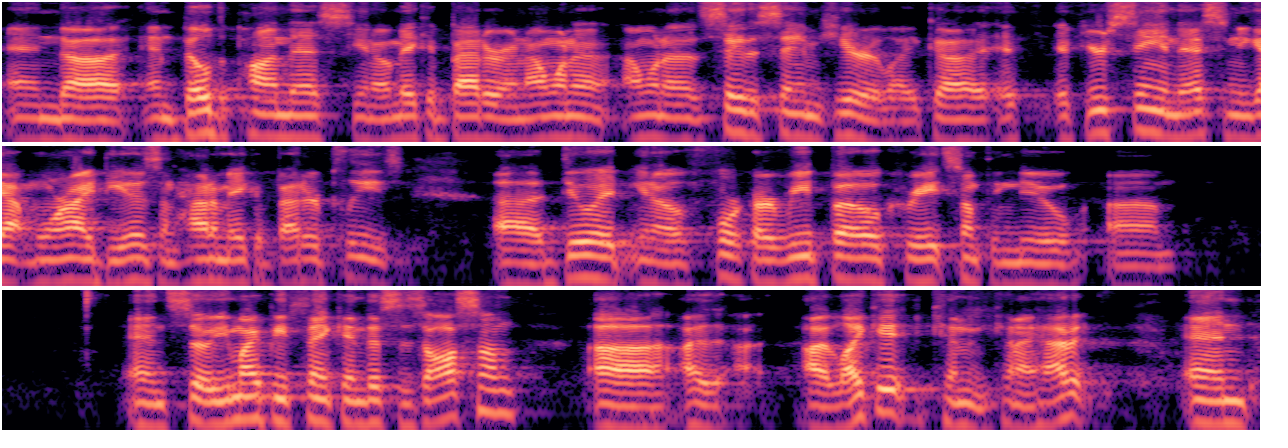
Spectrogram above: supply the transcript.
and uh, and build upon this, you know, make it better. And I want to I want to say the same here. Like uh, if if you're seeing this and you got more ideas on how to make it better, please uh, do it. You know, fork our repo, create something new. Um, and so you might be thinking, this is awesome. Uh, I, I like it. Can can I have it? And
